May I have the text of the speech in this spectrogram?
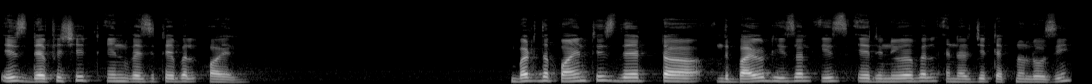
is deficit in vegetable oil. But the point is that uh, the biodiesel is a renewable energy technology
